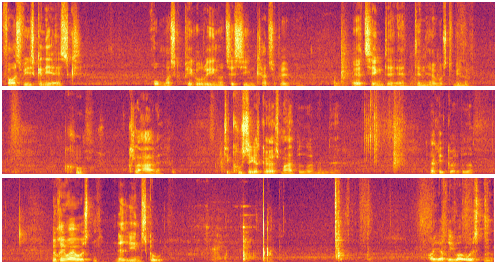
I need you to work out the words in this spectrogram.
forholdsvis generisk romersk pecorino til sin cacio pepe. Og jeg tænkte, at den her ost ville kunne klare det. Det kunne sikkert gøres meget bedre, men øh, jeg kan ikke gøre det bedre. Nu river jeg osten ned i en skål. Og jeg river osten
